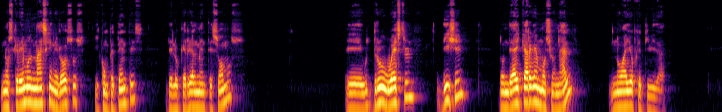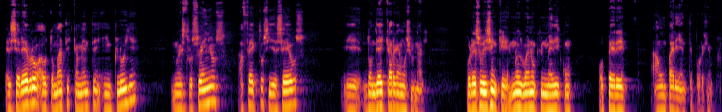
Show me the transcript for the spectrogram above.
nos creemos más generosos y competentes de lo que realmente somos. Eh, Drew Western, Dice, donde hay carga emocional, no hay objetividad. El cerebro automáticamente incluye nuestros sueños, afectos y deseos eh, donde hay carga emocional. Por eso dicen que no es bueno que un médico opere a un pariente, por ejemplo.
